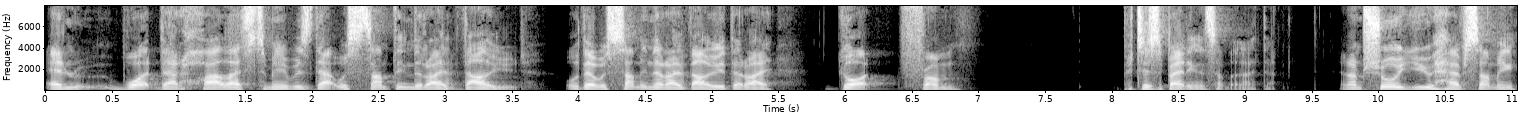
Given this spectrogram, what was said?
And what that highlights to me was that was something that I valued, or there was something that I valued that I got from participating in something like that. And I'm sure you have something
